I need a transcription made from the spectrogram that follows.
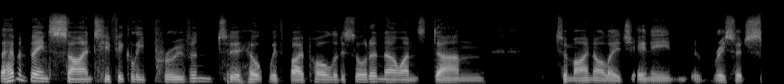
They haven't been scientifically proven to help with bipolar disorder. No one's done, to my knowledge, any research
